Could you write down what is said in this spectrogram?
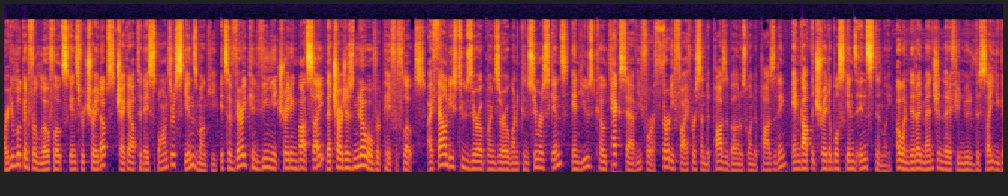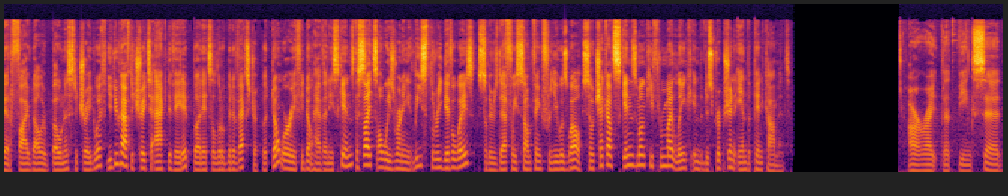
Are you looking for low float skins for trade ups? Check out today's sponsor, Skins Monkey. It's a very convenient trading bot site that charges no overpay for floats. I found these two 0.01 consumer skins and used code TechSavvy for a 35% deposit bonus when depositing and got the tradable skins instantly. Oh, and did I mention that if you're new to the site, you get a $5 bonus to trade with? You do have to trade to activate it, but it's a little bit of extra. But don't worry if you don't have any skins. The site's always running at least three giveaways, so there's definitely something for you as well. So check out Skins Monkey through my link in the description and the pinned comment. Alright, that being said,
